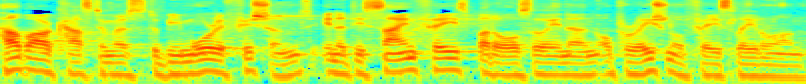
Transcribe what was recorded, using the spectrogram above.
help our customers to be more efficient in a design phase, but also in an operational phase later on.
